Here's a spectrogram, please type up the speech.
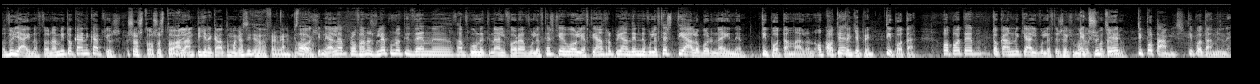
Δουλειά είναι αυτό, να μην το κάνει κάποιος. Σωστό, σωστό. Αλλά αν πήγαινε καλά το μαγαζί, δεν θα φεύγανε πιστεύω. Όχι, ναι, αλλά προφανώς βλέπουν ότι δεν ε, θα βγουν την άλλη φορά βουλευτές και όλοι αυτοί οι άνθρωποι, αν δεν είναι βουλευτές, τι άλλο μπορεί να είναι. Τίποτα μάλλον. Οπότε, Ό,τι ήταν και πριν. Τίποτα. Οπότε το κάνουν και άλλοι βουλευτές, όχι μόνο του Εξού και ποτάμιου. τυποτάμις. Τι ποτάμι, ναι.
